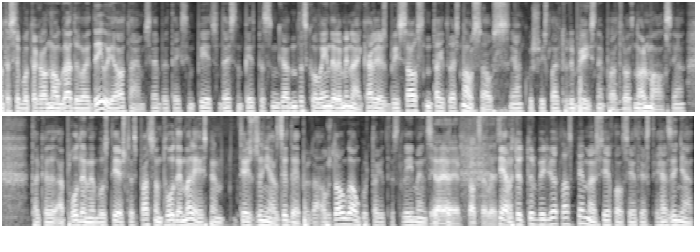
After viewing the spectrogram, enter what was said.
Nu, tas varbūt tā kā nav gada vai divu jautājums, ja, bet, teiksim, 5, 10, 15 gadu. Nu, tas, ko Linda minēja, karjeras bija savs, un tagad vairs nav savs, ja, kurš visu laiku tur ir bijis nepārtraukti normāls. Ja. Tā kā ar plūdiem būs tieši tas pats, un plūdiem arī, es, piemēram, tieši ziņās dzirdēju par augšdaugau, kur tagad tas līmenis Jā, jā, kad- ir pacēlies, Jā, jā. bet tur, tur bija ļoti labs piemērs, ieklausieties tajā ziņā,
